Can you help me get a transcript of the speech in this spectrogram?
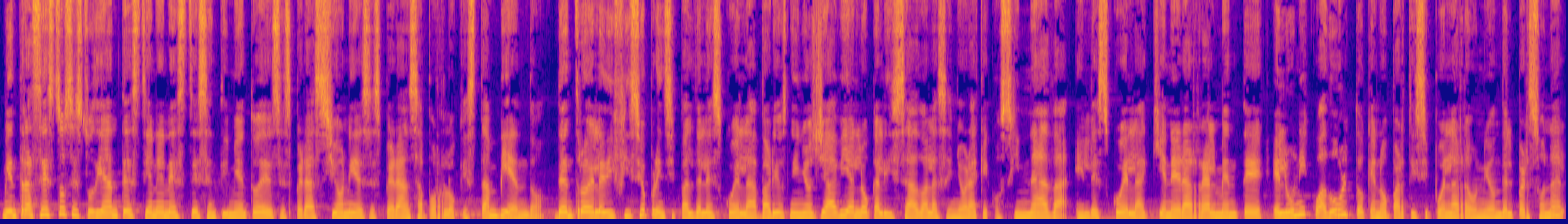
Mientras estos estudiantes tienen este sentimiento de desesperación y desesperanza por lo que están viendo, dentro del edificio principal de la escuela, varios niños ya habían localizado a la señora que cocinaba en la escuela, quien era realmente el único adulto que no participó en la reunión del personal.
